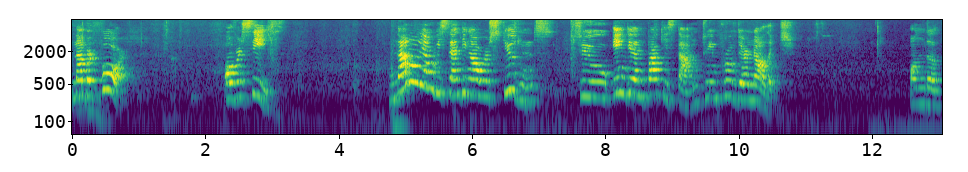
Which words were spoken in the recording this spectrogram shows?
Number four, overseas. Not only are we sending our students to India and Pakistan to improve their knowledge on the,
